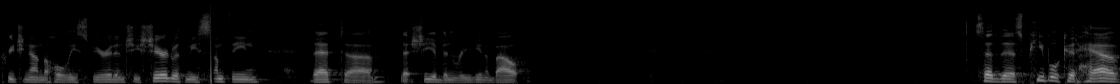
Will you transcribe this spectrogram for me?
preaching on the Holy Spirit, and she shared with me something that, uh, that she had been reading about. Said this people could have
